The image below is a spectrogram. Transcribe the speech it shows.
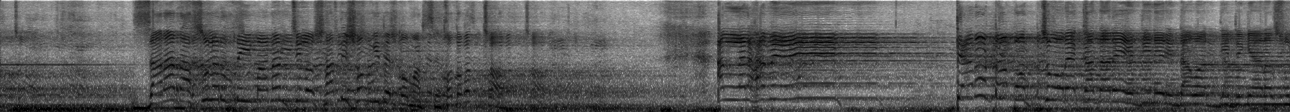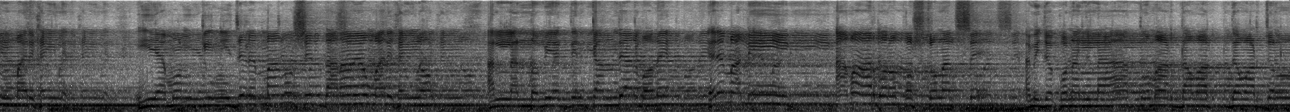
যারা রাসুলের উপরে ইমান ছিল সাথী সঙ্গীদের কমারছে কত বছর? তেরোটা দাওয়াত এমনকি নিজের মানুষের আল্লাহ একদিন আমার বড় কষ্ট লাগছে। আমি যখন আল্লাহ তোমার দাওয়াত দেওয়ার জন্য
